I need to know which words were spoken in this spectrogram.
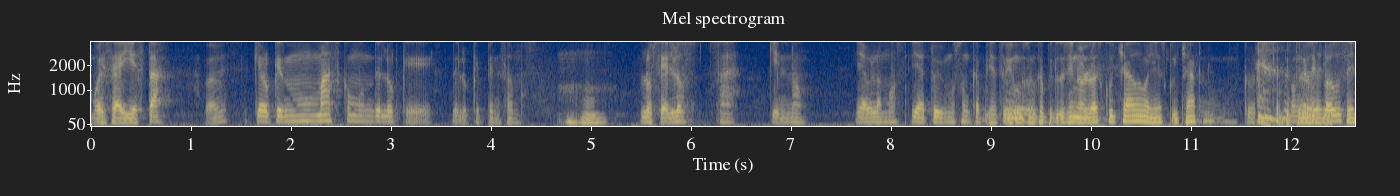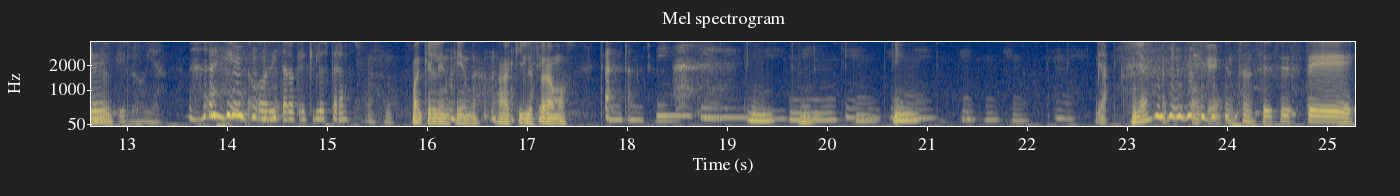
pues ahí está, ¿sabes? Creo que es más común de lo que, de lo que pensamos. Los celos, o sea, ¿quién no? Ya hablamos, ya tuvimos un capítulo. Ya tuvimos un capítulo. Si no lo ha escuchado, vaya a escucharlo. Correcto. capítulo Póngale de los pause celos. y luego ya. Ahorita lo que aquí lo esperamos. Para que le entienda. Aquí le esperamos. Ya. ¿Ya? Ok. Entonces, este,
